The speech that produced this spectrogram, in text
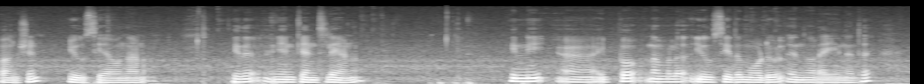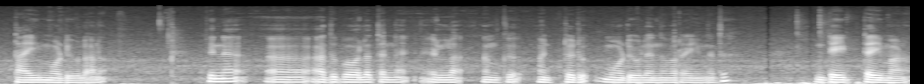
ഫങ്ഷൻ യൂസ് ചെയ്യാവുന്നതാണ്. ഇത് ഞാൻ ക്യാൻസൽ ചെയ്യാണ്. ഇനി ഇപ്പോൾ നമ്മൾ യൂസ് ചെയ്ത മോഡ്യൂൾ എന്ന് പറയുന്നത് ടൈം മോഡ്യൂളാണ് പിന്നെ അതുപോലെ തന്നെ ഉള്ള നമുക്ക് മറ്റൊരു മോഡ്യൂൾ എന്ന് പറയുന്നത് ഡേറ്റ് ടൈമാണ്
